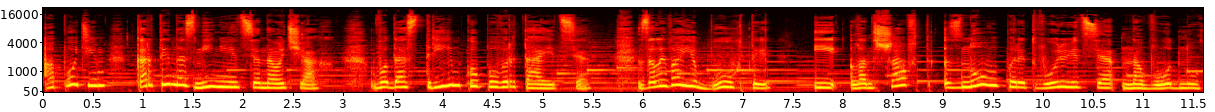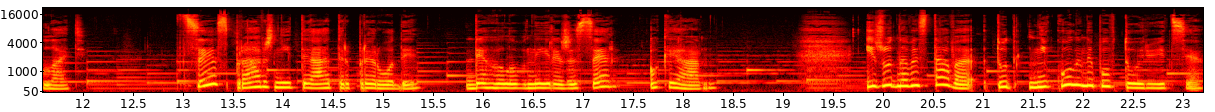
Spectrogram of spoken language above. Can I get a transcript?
А потім картина змінюється на очах, вода стрімко повертається, заливає бухти, і ландшафт знову перетворюється на водну гладь. Це справжній театр природи, де головний режисер океан. І жодна вистава тут ніколи не повторюється.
